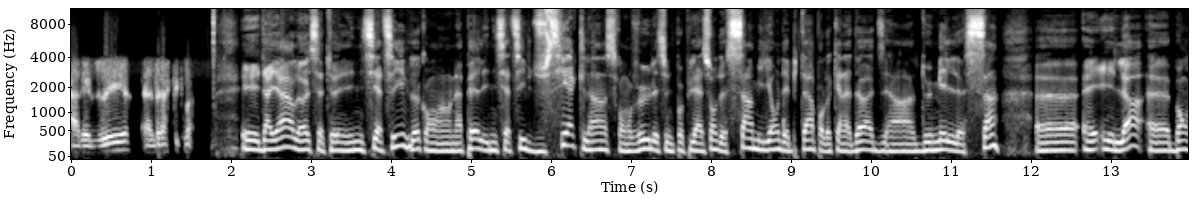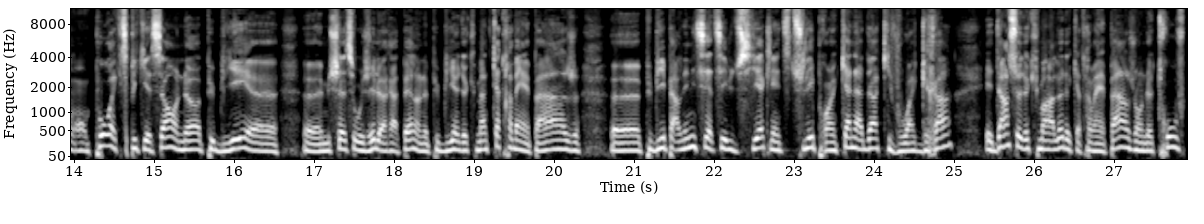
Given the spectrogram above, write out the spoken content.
à réduire euh, drastiquement. Et d'ailleurs, cette initiative qu'on appelle l'initiative du siècle, hein, ce qu'on veut, c'est une population de 100 millions d'habitants pour le Canada en 2100. Euh, et, là, euh, bon, pour expliquer ça, on a publié, euh, euh, Michel Sauger le rappelle, on a publié un document de 80 pages, publié par l'initiative du siècle, intitulé Pour un Canada qui voit grand. Et dans ce document-là de 80 pages, on ne trouve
